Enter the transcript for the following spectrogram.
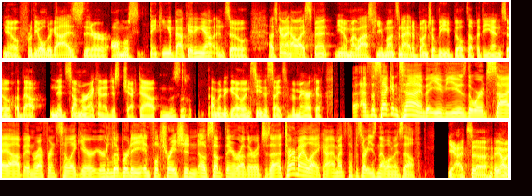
you know, for the older guys that are almost thinking about getting out. And so that's kind of how I spent you know my last few months. And I had a bunch of leave built up at the end. So about midsummer, I kind of just checked out and was I'm going to go and see the sights of America. Uh, That's the second time that you've used the word psyop in reference to like your your liberty infiltration of something or other, which is a term I like. I I might have to start using that one myself. Yeah, it's uh, you know,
